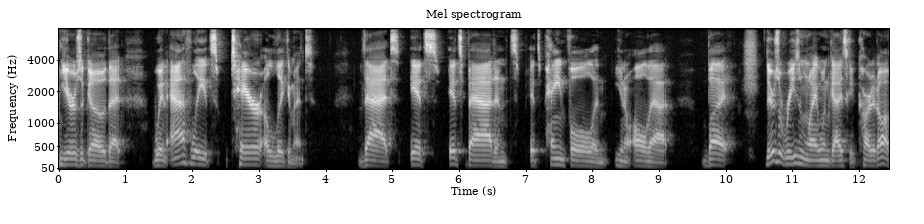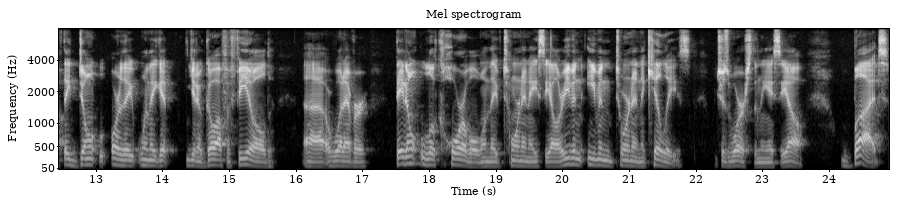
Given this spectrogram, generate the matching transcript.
years ago that when athletes tear a ligament that it's it's bad and it's it's painful and you know all that. But there's a reason why when guys get carted off they don't or they when they get you know go off a field uh, or whatever they don't look horrible when they've torn an ACL or even even torn an Achilles which is worse than the ACL but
